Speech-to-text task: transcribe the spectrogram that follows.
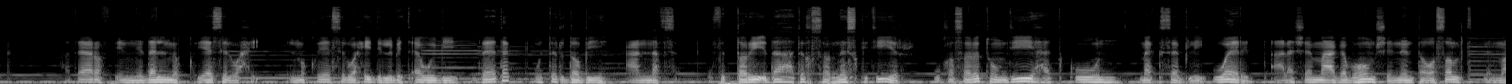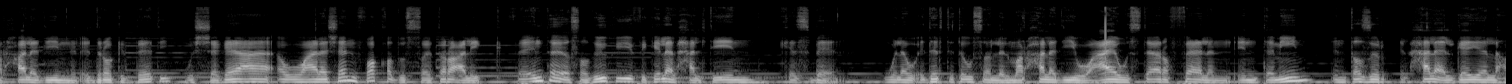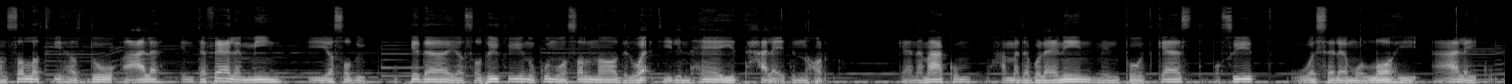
هتعرف إن ده المقياس الوحيد. المقياس الوحيد اللي بتقوي بيه ذاتك وترضى بيه عن نفسك. وفي الطريق ده هتخسر ناس كتير وخسارتهم دي هتكون مكسب ليك. وارد علشان ما عجبهمش إن أنت وصلت للمرحلة دي من الإدراك الذاتي والشجاعة أو علشان فقدوا السيطرة عليك. فأنت يا صديقي في كلا الحالتين كسبان. ولو قدرت توصل للمرحلة دي وعاوز تعرف فعلا أنت مين انتظر الحلقة الجاية اللي هنسلط فيها الضوء على أنت فعلا مين يا صديقي. وبكده يا صديقي نكون وصلنا دلوقتي لنهاية حلقة النهاردة. كان معكم محمد أبو العينين من بودكاست بسيط وسلام الله عليكم.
